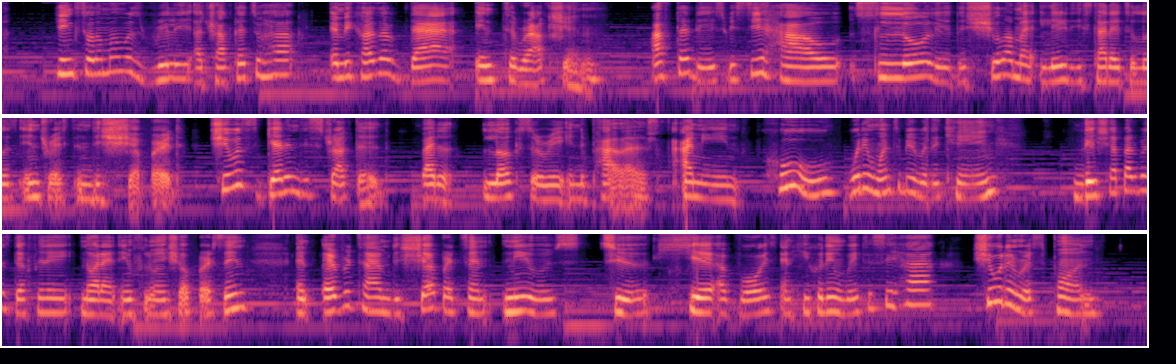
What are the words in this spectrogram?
King Solomon was really attracted to her, and because of that interaction, after this, we see how slowly the Shulamite lady started to lose interest in the shepherd. She was getting distracted by the luxury in the palace. I mean, who wouldn't want to be with the king? The shepherd was definitely not an influential person, and every time the shepherd sent news to hear a voice and he couldn't wait to see her, she wouldn't respond.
